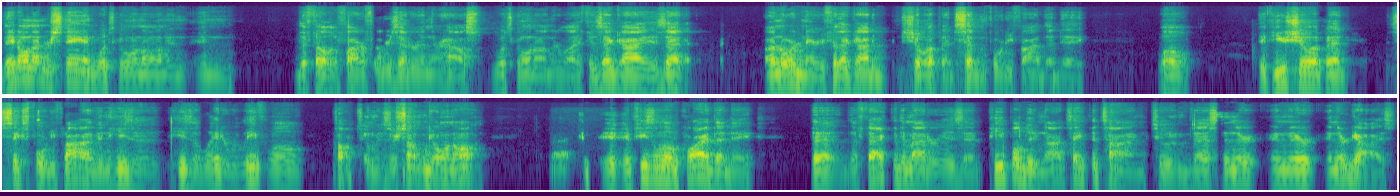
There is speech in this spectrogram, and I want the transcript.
They don't understand what's going on in in the fellow firefighters that are in their house. What's going on in their life? Is that guy? Is that unordinary for that guy to show up at 7:45 that day. Well, if you show up at 6:45 and he's a he's a later relief, well, talk to him. Is there something going on? Right. If, if he's a little quiet that day, the the fact of the matter is that people do not take the time to invest in their in their in their guys,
